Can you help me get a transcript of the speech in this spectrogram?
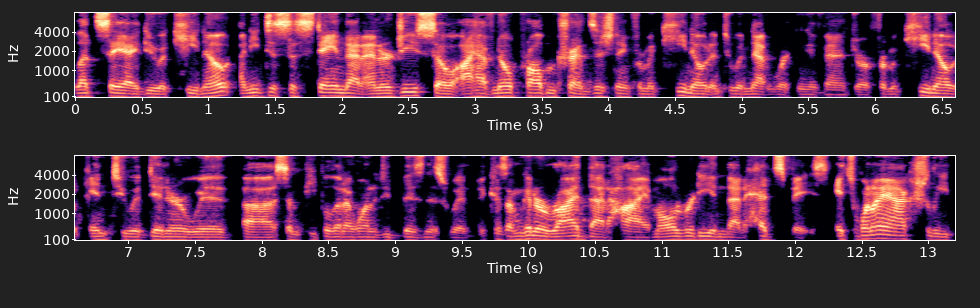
let's say I do a keynote, I need to sustain that energy. So, I have no problem transitioning from a keynote into a networking event or from a keynote into a dinner with uh, some people that I want to do business with because I'm going to ride that high. I'm already in that headspace. It's when I actually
